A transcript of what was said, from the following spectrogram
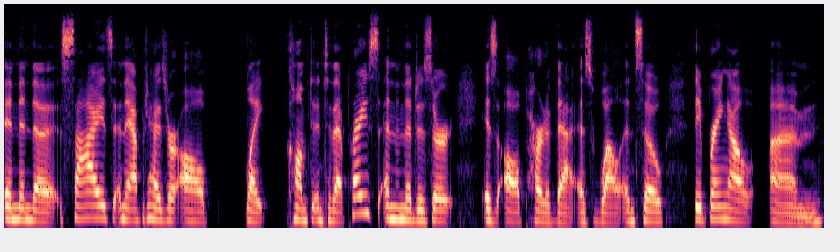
and then the sides and the appetizer are all like clumped into that price and then the dessert is all part of that as well and so they bring out um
